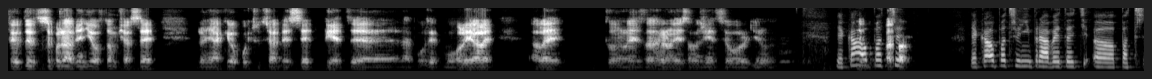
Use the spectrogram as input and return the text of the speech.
to, to, to se pořád měnilo v tom čase, do nějakého počtu třeba 10, 5 eh, na pohřeb mohli, ale, ale to nezahrnuje samozřejmě celou rodinu. Jaká opatření, Jaká opatření právě teď patř,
